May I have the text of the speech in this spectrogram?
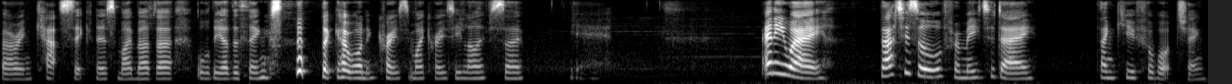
Barring cat sickness, my mother, all the other things that go on in crazy my crazy life, so yeah. Anyway, that is all from me today. Thank you for watching.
